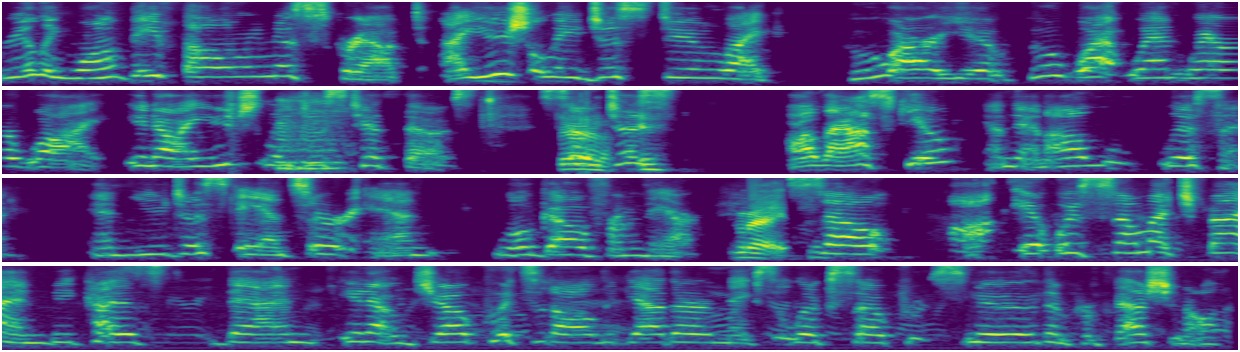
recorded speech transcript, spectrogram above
really won't be following the script. I usually just do like who are you? Who, what, when, where, why? You know, I usually mm-hmm. just hit those. So just I'll ask you and then I'll listen and you just answer and we'll go from there. Right. So uh, it was so much fun because then, you know, Joe puts it all together and makes it look so pr- smooth and professional.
